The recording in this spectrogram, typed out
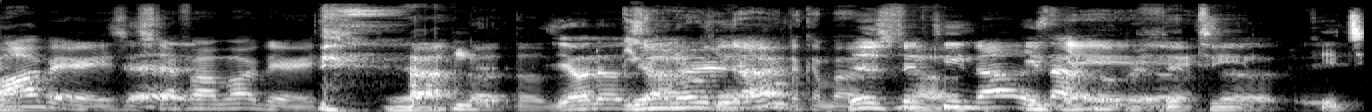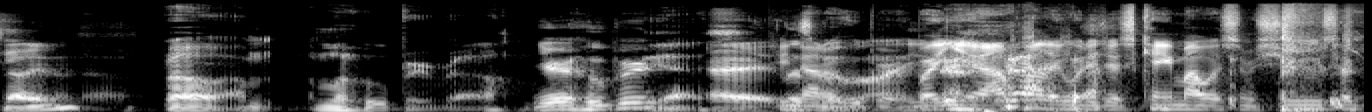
Marberries. The Yeah. Stephon Marbury. I know those You don't know? You don't know You who they gotta are? look 'em. There's fifteen dollars. He's not Yeah, a yeah, hooper. 15. so 15. probably don't know. Bro, I'm I'm a hooper, bro. You're a hooper? Yes. All right, He's let's not a hooper. on. But yeah, I probably would have just came out with some shoes, hook,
